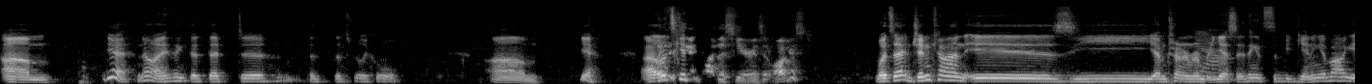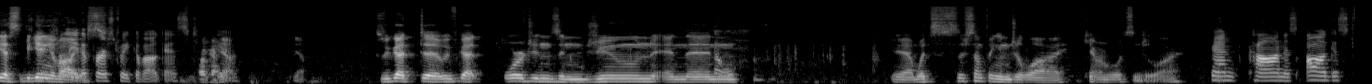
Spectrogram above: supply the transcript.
Um, yeah. No, I think that that uh, that that's really cool. Um, yeah. Uh, let's get Gen Con this year. Is it August? What's that? Gen Con is the. I'm trying to remember. Yeah. Yes, I think it's the beginning of August. Yes, the beginning of August. the first week of August. Okay. Yeah. yeah. So we've got uh, we've got Origins in June, and then No. yeah, what's there's something in July. Can't remember what's in July. Gen Con is August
